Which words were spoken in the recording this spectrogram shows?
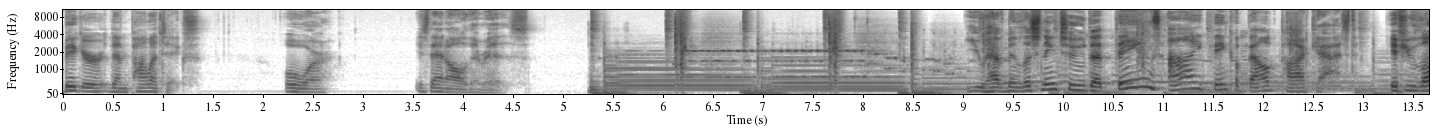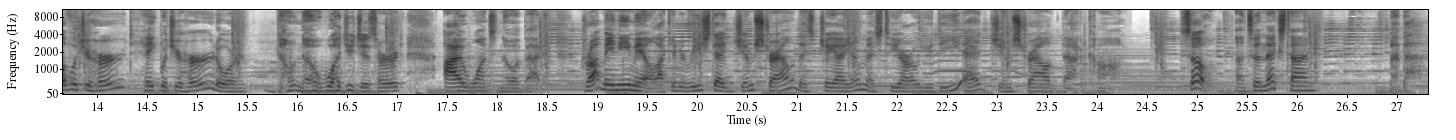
bigger than politics? Or is that all there is? You have been listening to the Things I Think About podcast. If you love what you heard, hate what you heard, or don't know what you just heard, I want to know about it. Drop me an email. I can be reached at Jim Stroud, that's J I M S T R O U D, at jimstroud.com. So, until next time, bye bye.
